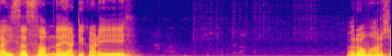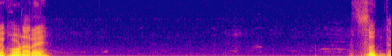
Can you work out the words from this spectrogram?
काहीसा सामना या ठिकाणी रोमहर्षक होणार आहे. सुंदर.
